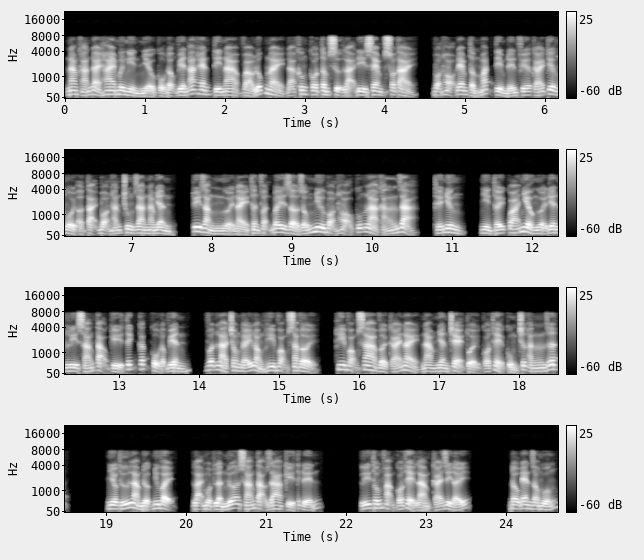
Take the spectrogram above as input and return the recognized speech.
nam khán đài hai mươi nghìn nhiều cổ động viên argentina vào lúc này đã không có tâm sự lại đi xem so tài, bọn họ đem tầm mắt tìm đến phía cái kia ngồi ở tại bọn hắn trung gian nam nhân. Tuy rằng người này thân phận bây giờ giống như bọn họ cũng là khán giả, thế nhưng, nhìn thấy quá nhiều người điên ly sáng tạo kỳ tích các cổ động viên, vẫn là trong đáy lòng hy vọng xa vời, hy vọng xa vời cái này nam nhân trẻ tuổi có thể cùng trước hắn rất. Nhiều thứ làm được như vậy, lại một lần nữa sáng tạo ra kỳ tích đến. Lý thống phạm có thể làm cái gì đấy? Đậu đen rau muống.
